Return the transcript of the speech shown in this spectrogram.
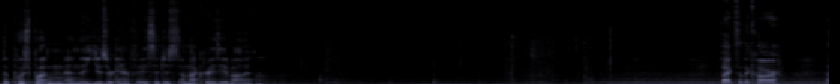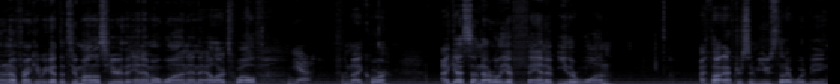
the push button and the user interface. I just, I'm not crazy about it. Back to the car. I don't know, Frankie. We got the two models here, the NM01 and the LR12 Yeah. from Nitecore. I guess I'm not really a fan of either one. I thought after some use that I would be.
